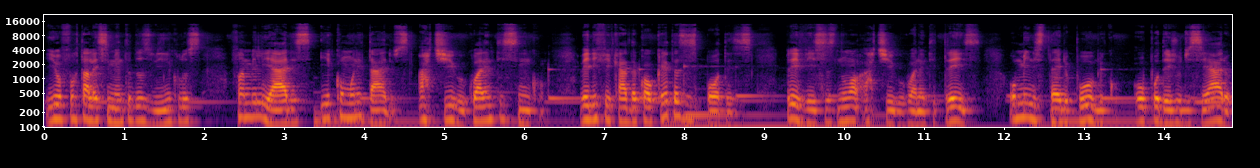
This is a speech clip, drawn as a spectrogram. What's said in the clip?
e o fortalecimento dos vínculos familiares e comunitários. Artigo 45. Verificada qualquer das hipóteses previstas no artigo 43, o Ministério Público ou Poder Judiciário,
